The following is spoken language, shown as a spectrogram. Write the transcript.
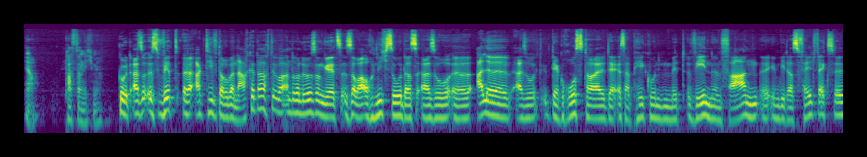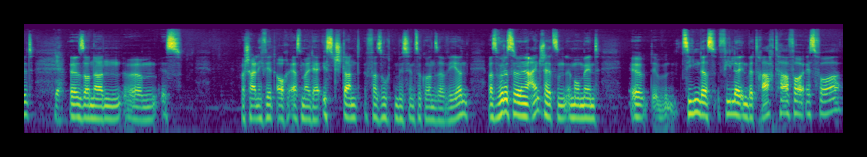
ja, passt dann nicht mehr. Gut, also es wird äh, aktiv darüber nachgedacht, über andere Lösungen. Jetzt ist aber auch nicht so, dass also äh, alle, also der Großteil der SAP-Kunden mit wehenden Fahnen äh, irgendwie das Feld wechselt, ja. Äh, sondern ähm, es wahrscheinlich wird auch erstmal der Iststand versucht ein bisschen zu konservieren. Was würdest du denn einschätzen im Moment? Äh, ziehen das viele in Betracht, HVS vor?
